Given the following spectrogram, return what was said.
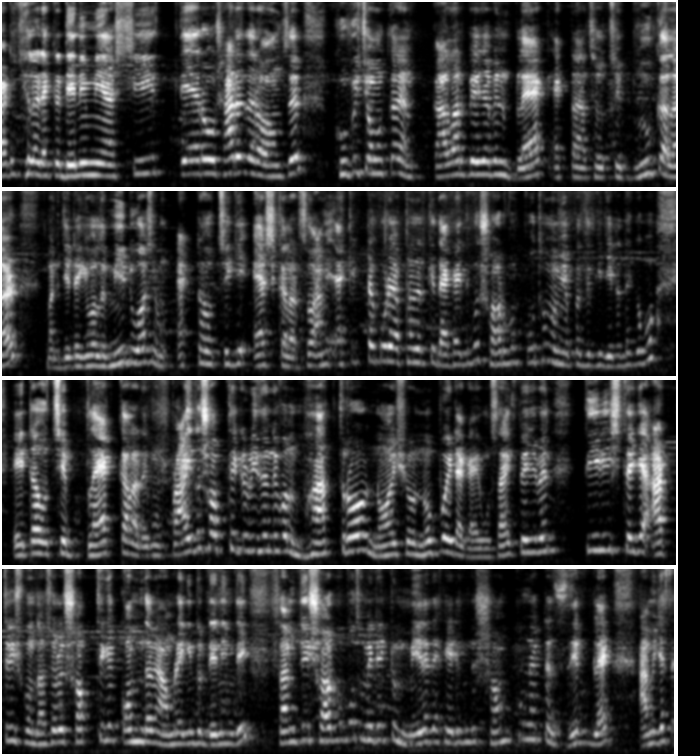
আর্টিকেলের একটা ডেনিম নিয়ে আসছি। তেরো, সাড়ে তেরো আউন্সের খুবই চমৎকার কালার পেয়ে যাবেন ব্ল্যাক একটা আছে হচ্ছে ব্লু কালার মানে যেটা কি বলে মিড ওয়াশ এবং একটা হচ্ছে কি অ্যাশ কালার সো আমি এক একটা করে আপনাদেরকে দেখাই দিব। সর্বপ্রথম আমি আপনাদেরকে যেটা দেখাবো, এটা হচ্ছে ব্ল্যাক কালার এবং প্রায় তো সব থেকে রিজনেবল মাত্র নয়শো নব্বই টাকা এবং সাইজ পেয়ে যাবেন তিরিশ থেকে আটত্রিশ পর্যন্ত। আসলে সব থেকে কম দামে আমরা কিন্তু ডেনিম দিই। তো আমি যদি সর্বপ্রথম এটা একটু মেরে দেখাই, এটা কিন্তু সম্পূর্ণ একটা জেড ব্ল্যাক আমি জাস্ট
